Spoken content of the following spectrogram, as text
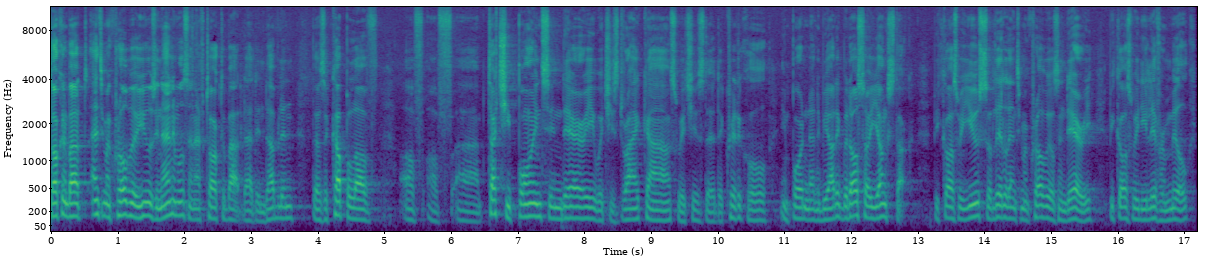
Talking about antimicrobial use in animals, and I've talked about that in Dublin, there's a couple of, of, of uh, touchy points in dairy, which is dry cows, which is the, the critical important antibiotic, but also young stock because we use so little antimicrobials in dairy, because we deliver milk,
